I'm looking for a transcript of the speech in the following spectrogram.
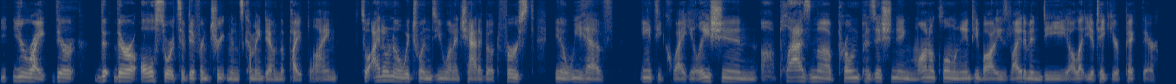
You're right. There, there are all sorts of different treatments coming down the pipeline. So I don't know which ones you want to chat about first. You know, we have anticoagulation, uh, plasma, prone positioning, monoclonal antibodies, vitamin D. I'll let you take your pick there.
